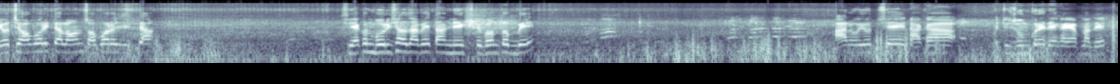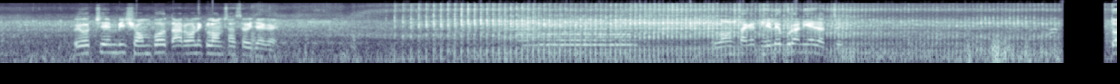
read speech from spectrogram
এ হচ্ছে অপহরিতা লঞ্চ অপরাজিতা সে এখন বরিশাল যাবে তার নেক্সট গন্তব্যে। আর ওই হচ্ছে ঢাকা, একটু জুম করে দেখায় আপনাদের। ওই হচ্ছে এমবি সম্পদ, আর অনেক লঞ্চ আছে ওই জায়গায়। লঞ্চটাকে ঠেলে পুরা নিয়ে যাচ্ছে। তো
